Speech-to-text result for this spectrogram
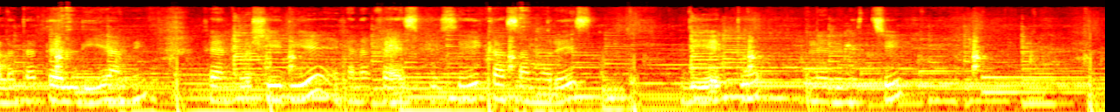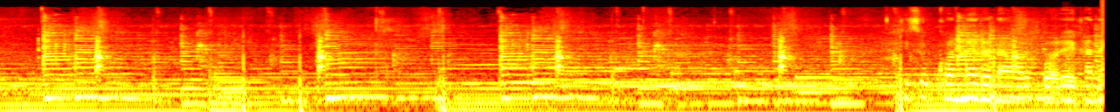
আলাদা তেল দিয়ে আমি ফ্যান বসিয়ে দিয়ে এখানে পেঁয়াজ কুচি, কাঁচামরিচ দিয়ে একটু নেড়ে নিচ্ছি। কিছুক্ষণ নেড়ে নেওয়ার পরে এখানে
